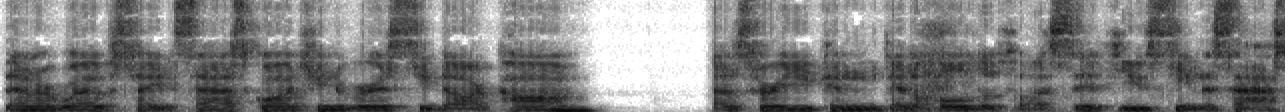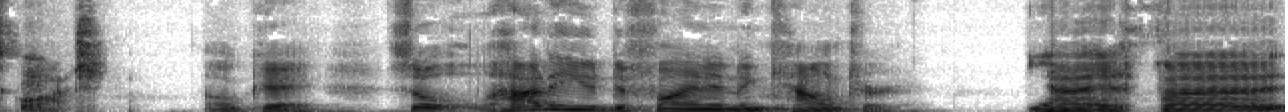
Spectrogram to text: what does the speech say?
Then our website sasquatchuniversity.com. That's where you can get a hold of us if you've seen a Sasquatch. Okay. So how do you define an encounter? Yeah, if uh,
